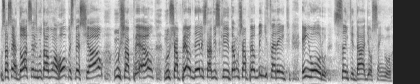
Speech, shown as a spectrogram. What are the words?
Os sacerdotes eles botavam uma roupa especial, um chapéu. No chapéu dele estava escrito, era um chapéu bem diferente, em ouro, santidade ao Senhor.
